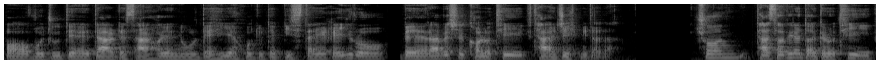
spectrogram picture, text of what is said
با وجود دردسرهای نوردهی حدود 20 دقیقه‌ای رو به روش کالوتیپ ترجیح می‌دادند. چون تصاویر داگروتیپ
